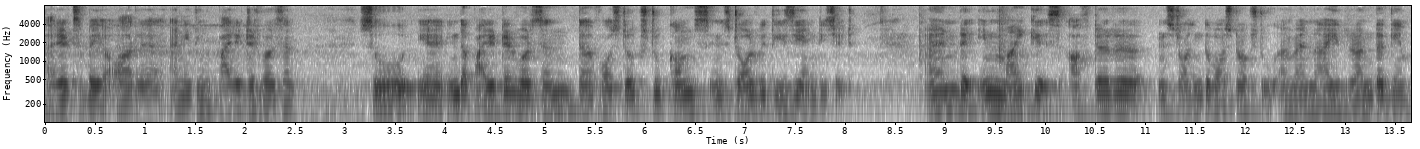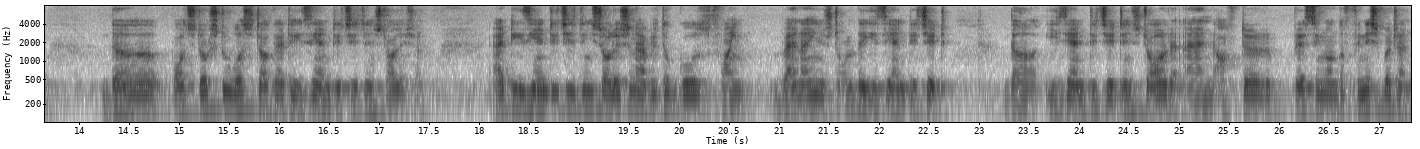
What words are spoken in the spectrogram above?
pirates bay or uh, anything pirated version. So uh, in the pirated version the watch dogs 2 comes installed with easy anti-cheat and in my case after uh, installing the watch dogs 2 and when i run the game the Watch Dogs 2 was stuck at easy anti-cheat installation. At easy anti-cheat installation everything goes fine. When i installed the easy anti-cheat the easy anti-cheat installed and after pressing on the finish button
